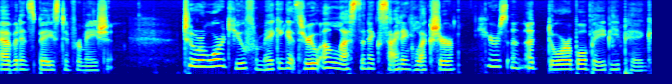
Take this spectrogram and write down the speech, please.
evidence-based information. To reward you for making it through a less than exciting lecture, here's an adorable baby pig.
